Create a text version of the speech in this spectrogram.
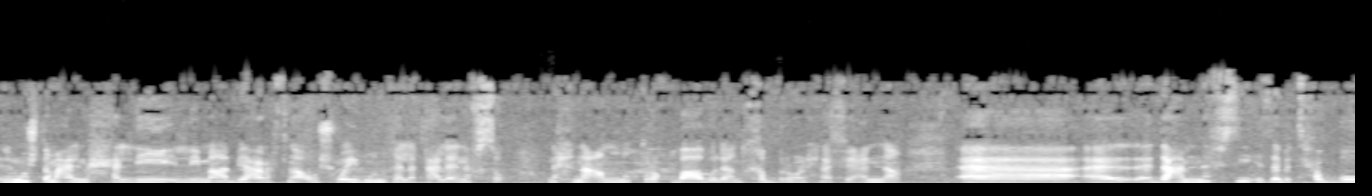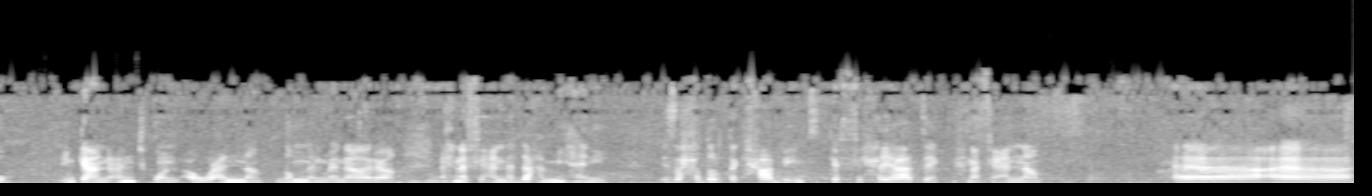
المجتمع المحلي اللي ما بيعرفنا أو شوي منغلق على نفسه نحن عم نطرق بابه لنخبره نحن في عنا آه آه دعم نفسي إذا بتحبوا. إن كان عندكم أو عندنا ضمن المنارة نحن في عنا دعم مهني. إذا حضرتك حابة إنت تكفي حياتك نحن في عنا آآ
